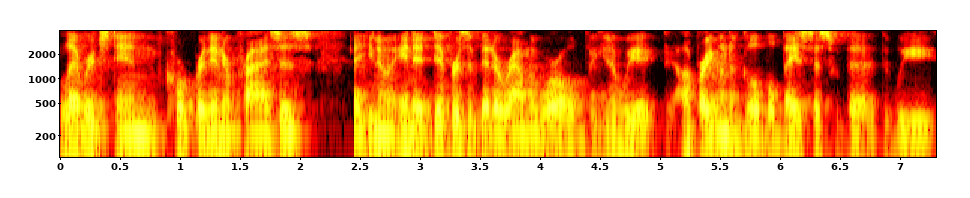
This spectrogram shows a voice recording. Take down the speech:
leveraged in corporate enterprises you know, and it differs a bit around the world. You know, we operate on a global basis. With the we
